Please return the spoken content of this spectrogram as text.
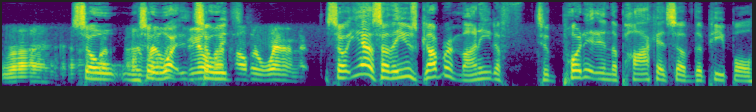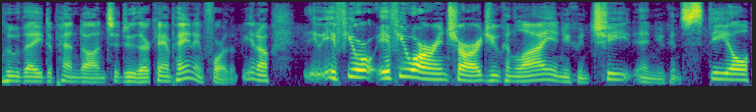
Right. So- But so really what- so it's- how they're winning it. So yeah, so they use government money to to put it in the pockets of the people who they depend on to do their campaigning for them. You know, if you're if you are in charge, you can lie and you can cheat and you can steal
